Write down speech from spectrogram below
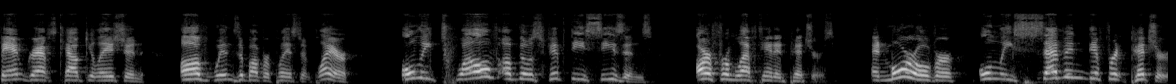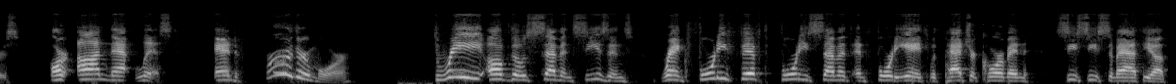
Fangraphs calculation of wins above replacement player, only 12 of those 50 seasons are from left handed pitchers. And moreover, only seven different pitchers are on that list. And furthermore, three of those seven seasons rank 45th, 47th, and 48th with Patrick Corbin, CC Sabathia,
